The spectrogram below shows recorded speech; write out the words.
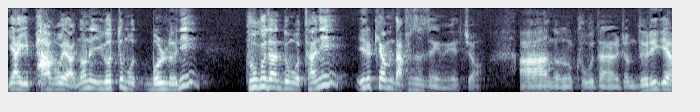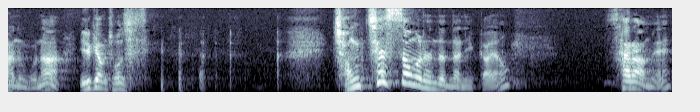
야 이 바보야 너는 이것도 못, 모르니? 구구단도 못하니? 이렇게 하면 나쁜 선생님이겠죠. 아 너는 구구단을 좀 느리게 하는구나. 이렇게 하면 좋은 선생님. 정체성을 흔든다니까요. 사람의.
